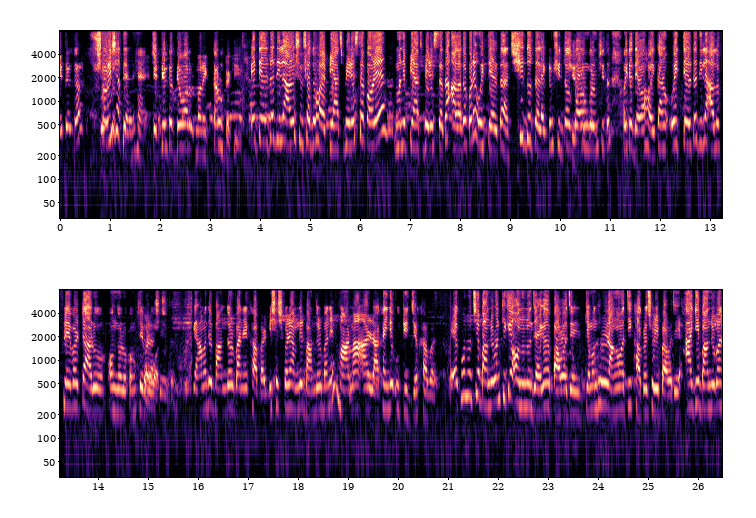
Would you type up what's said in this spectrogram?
এই তেলটা সরিষা তেল হ্যাঁ। এই তেলটা দেওয়ার মানে কারণটা কি? এই তেলটা দিলে আরও সুস্বাদু হয়। পেঁয়াজ বেরেস্তা করে মানে পেঁয়াজ বেরেস্তাটা আলাদা করে ওই তেলটা সিদ্ধ তেল একদম সিদ্ধ গরম গরম সিদ্ধ ওইটা দেওয়া হয়। কারণ ওই তেলটা দিলে আলু ফ্লেভারটা আরও অন্যরকম ফ্লেভার আসে। আচ্ছা। আমাদের বান্দরবানের খাবার বিশেষ করে আমাদের বান্দরবানের মারমা আর রাখাইনের ঐতিহ্য খাবার। এখন হচ্ছে বান্দরবান থেকে অন্যান্য জায়গা পাওয়া যায়। যেমন ধরো রাঙামাটি খাগড়াছড়ি পাওয়া যায়। আগে বান্দরবান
